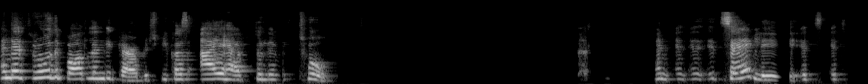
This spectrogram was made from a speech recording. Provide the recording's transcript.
And I threw the bottle in the garbage because I have to live too. And, and sadly, it's it's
